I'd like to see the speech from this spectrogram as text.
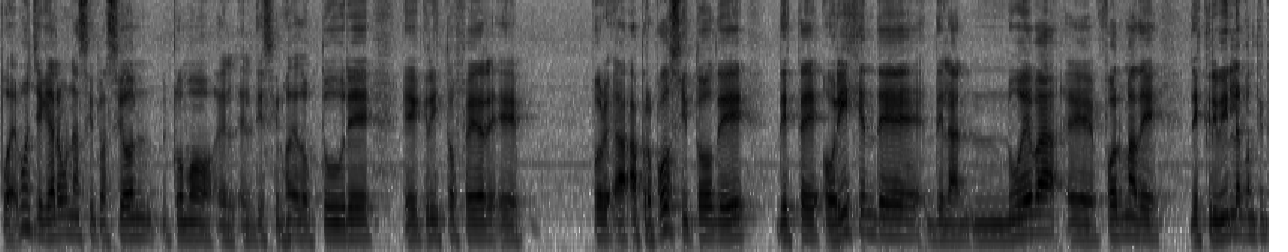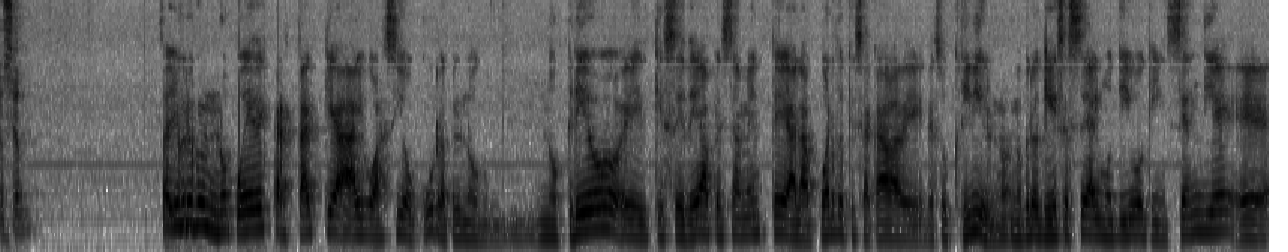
¿Podemos llegar a una situación como el, 19 de octubre, eh, Christopher, eh, a, propósito de, este origen de, la nueva forma de escribir la Constitución? yo creo que no puede descartar que algo así ocurra, pero no, no creo eh, que se dé precisamente al acuerdo que se acaba de, suscribir. ¿no? creo que ese sea el motivo que incendie eh,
